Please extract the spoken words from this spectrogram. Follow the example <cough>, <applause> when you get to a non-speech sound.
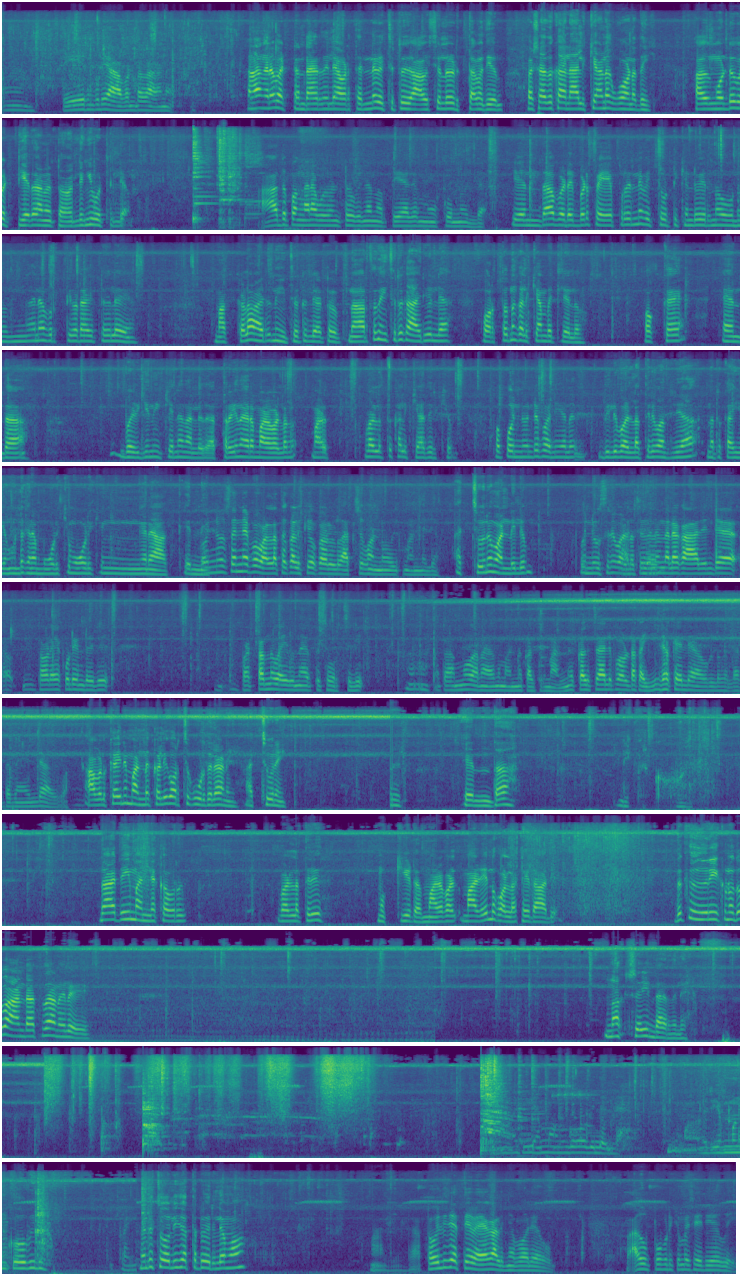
ആ പേരും കൂടി ആവേണ്ടതാണ്. അതങ്ങനെ വെട്ടണ്ടായിരുന്നില്ല. അവിടെ തന്നെ വെച്ചിട്ട് ആവശ്യമുള്ളത് എടുത്താൽ മതിയായിരുന്നു. പക്ഷെ അത് കനാലിക്കാണ് പോണതേ. അതും കൊണ്ട് വെട്ടിയതാണ് കേട്ടോ. അല്ലെങ്കിൽ വെട്ടില്ല. അതിപ്പോൾ അങ്ങനെ വീണിട്ട് പിന്നെ നിർത്തിയാലും മൂക്കൊന്നുമില്ല. എന്താ ഇവിടെ? ഇവിടെ പേപ്പർ തന്നെ വെച്ച് ഒട്ടിക്കേണ്ടി വരുന്ന ഓണ് ഇങ്ങനെ വൃത്തിയോടായിട്ട് അല്ലേ? മക്കളാരും നീച്ചിട്ടില്ല കേട്ടോ. നേരത്തെ നീച്ചിട്ട് കാര്യമില്ല. പുറത്തൊന്നും കളിക്കാൻ പറ്റില്ലല്ലോ. ഒക്കെ എന്താ വഴുകി നീക്കന്നെ നല്ലത്. അത്രയും നേരം മഴവെള്ളം മഴ വെള്ളത്തിൽ കളിക്കാതിരിക്കും. അപ്പോൾ പൊന്നുവിന്റെ പണിയാണ് ഇതിൽ വെള്ളത്തിൽ വന്നില്ല എന്നിട്ട് കയ്യം കൊണ്ട് ഇങ്ങനെ മോളിക്ക് മോളിക്ക് ഇങ്ങനെ ആക്കി എന്നെ പൊന്നൂസ് തന്നെ ഇപ്പോൾ വെള്ളത്തിൽ കളിക്കുകയൊക്കെ ഉള്ളൂ അച്ചു മണ്ണു മണ്ണിലും. അച്ചുവിന് മണ്ണിലും പൊന്നൂസിന് വെള്ളത്തിൽ നല്ല ഇന്നലെ കാലിന്റെ തുടയെ കൂടെ ഉണ്ട് ഒരു പെട്ടെന്ന് വൈകുന്നേരത്തെ ചൊറിച്ചിൽ അപ്പം അമ്മ പറഞ്ഞായിരുന്നു മണ്ണ് കളിച്ചു മണ്ണ് കളിച്ചാൽ ഇപ്പോൾ അവളുടെ കയ്യിലൊക്കെ അല്ലേ ആവുള്ളൂ അല്ലാതെ മേലാവുക അവൾക്ക് അതിന് മണ്ണ് കളി കുറച്ച് കൂടുതലാണ് അച്ചുവിനെ. എന്താ. ഇതാരുടെ ഈ മഞ്ഞ കവറ് വെള്ളത്തിൽ മുക്കിയിട മഴ മഴയൊന്ന് കൊള്ളട്ടെ ഇതാദ്യം ഇത് കീറിയിരിക്കണത് വേണ്ടാത്തതാണ് അല്ലേ നക്ഷരി ഉണ്ടായിരുന്നില്ലേ? കോവിലല്ലേ? മാരിയമ്മൻ കോവിൽ എന്നിട്ട് തൊലി ചത്തിട്ട് വരില്ലമ്മോ നല്ല തൊലി ചെത്തിയ വേഗം അളിഞ്ഞ പോലെ ആവും. അത് ഉപ്പ് പിടിക്കുമ്പോൾ ശരിയാവേ.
